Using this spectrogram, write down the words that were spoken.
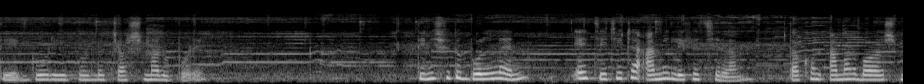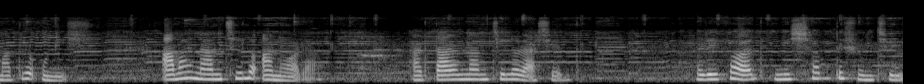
দিয়ে গড়িয়ে পড়ল চশমার উপরে। তিনি শুধু বললেন, এই চিঠিটা আমি লিখেছিলাম, তখন আমার বয়স মাত্র উনিশ। আমার নাম ছিল আনোয়ারা, আর তার নাম ছিল রাশেদ। রিফাদ নিঃশব্দে শুনছিল।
